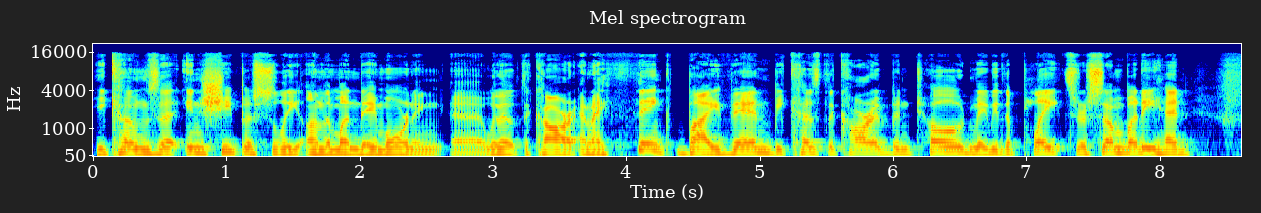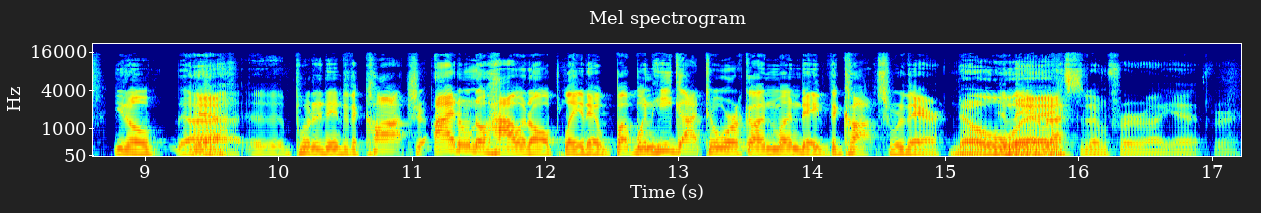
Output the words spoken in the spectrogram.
he comes uh, in sheepishly on the Monday morning uh, without the car, and I think by then, because the car had been towed, maybe the plates or somebody had, you know, uh, Yeah. uh, put it into the cops. Or, I don't know how it all played out, but when he got to work on Monday, the cops were there. No and way. they arrested him for uh, yeah for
